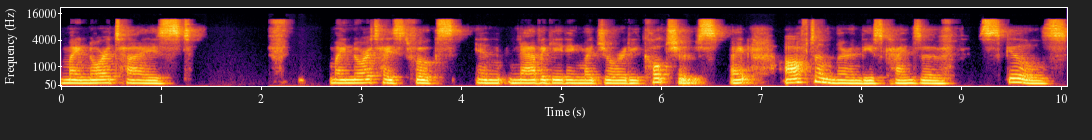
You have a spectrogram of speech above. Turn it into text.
minoritized minoritized folks in navigating majority cultures right often learn these kinds of skills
